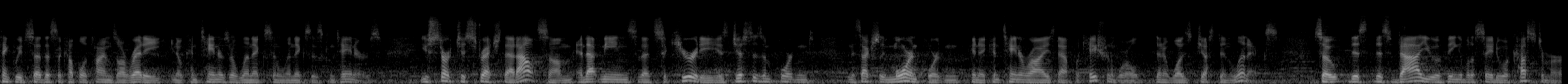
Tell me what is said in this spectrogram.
think we've said this a couple of times already, you know, containers are Linux and Linux is containers. You start to stretch that out some, and that means that security is just as important, and it's actually more important in a containerized application world than it was just in Linux. So this, this value of being able to say to a customer,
